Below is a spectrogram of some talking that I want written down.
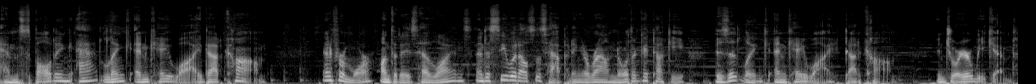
mspalding at linknky.com. And for more on today's headlines and to see what else is happening around Northern Kentucky, visit linknky.com. Enjoy your weekend.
